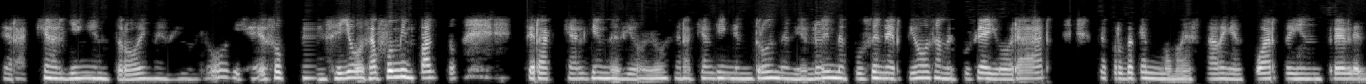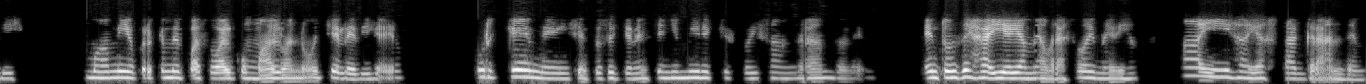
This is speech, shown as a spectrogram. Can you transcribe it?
¿será que alguien entró y me violó? Dije, eso pensé yo, o sea, fue mi impacto. ¿Será que alguien me violó? ¿Será que alguien entró y me violó? Y me puse nerviosa, me puse a llorar. Me acuerdo que mi mamá estaba en el cuarto y entré, le dije, mami, yo creo que me pasó algo malo anoche, le dije yo. ¿Por qué? Me dice, entonces yo le enseñé, mire que estoy sangrando. le dije. Entonces ahí ella me abrazó y me dijo, ay hija, ya está grande.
